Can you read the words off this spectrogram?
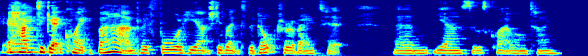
it right. had to get quite bad before he actually went to the doctor about it. Um, yeah, so it was quite a long time.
